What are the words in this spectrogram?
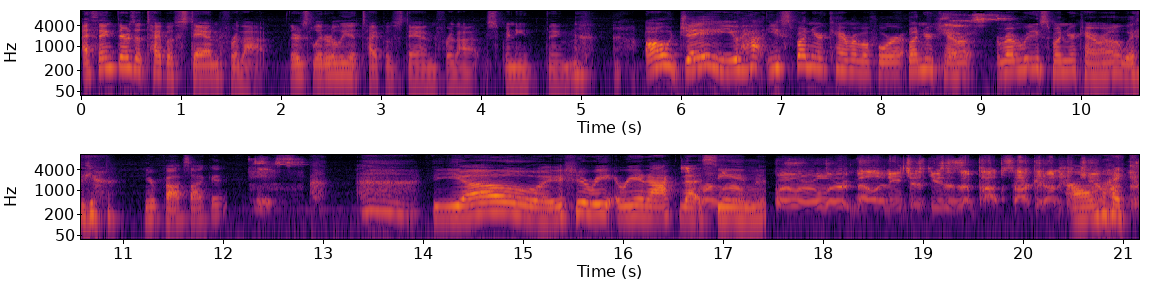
I think there's a type of stand for that. There's literally a type of stand for that spinny thing. oh, Jay, you ha you spun your camera before. Spun your camera. Yes. Remember you spun your camera with your your pop socket. Yes. Yo, you should re- reenact that scene. Spoiler alert, Melanie just uses a pop socket on her Oh camera. my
